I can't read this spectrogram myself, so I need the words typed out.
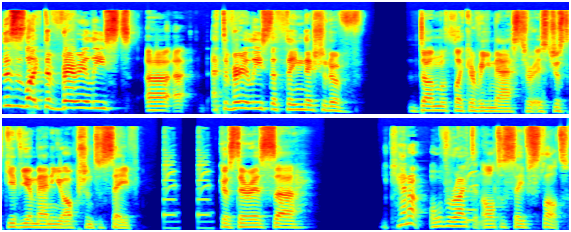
this is like the very least, uh, at the very least, the thing they should have done with like a remaster is just give you a menu option to save. Because there is, uh, you cannot overwrite an autosave slot.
